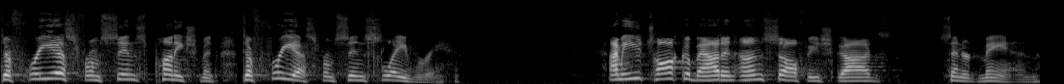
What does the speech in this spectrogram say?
to free us from sin's punishment, to free us from sin's slavery. I mean, you talk about an unselfish, God centered man.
